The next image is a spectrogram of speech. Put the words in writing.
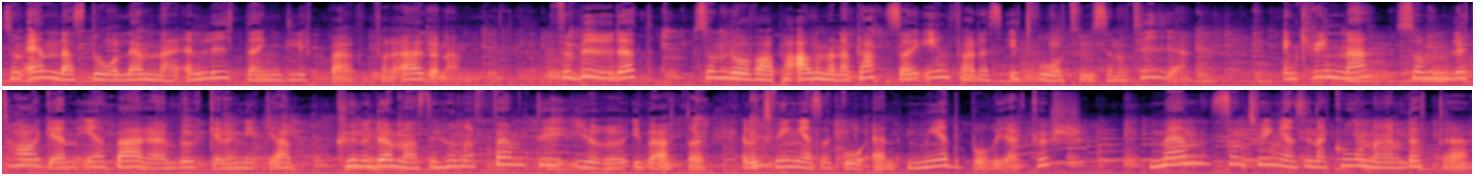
som endast då lämnar en liten glippa för ögonen. Förbudet, som då var på allmänna platser, infördes i 2010. En kvinna som blev tagen i att bära en burka eller niqab kunde dömas till 150 euro i böter eller tvingas att gå en medborgarkurs. Män som tvingade sina koner eller döttrar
